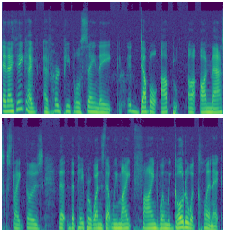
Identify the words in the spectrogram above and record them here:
and I think I've I've heard people saying they double up uh, on masks like those the the paper ones that we might find when we go to a clinic,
